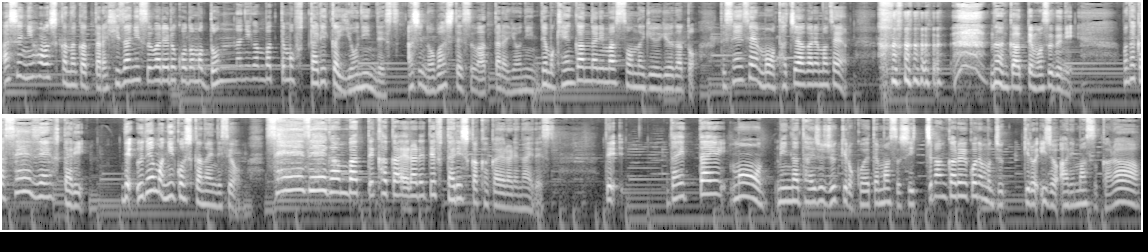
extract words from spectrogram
足2本しかなかったら膝に座れる子供どんなに頑張っても2人か4人です。足伸ばして座ったら4人。でも喧嘩になりますそんなぎゅうぎゅうだと。で先生も立ち上がれません。なんかあってもすぐに。もうだからせいぜい2人。で腕も2個しかないんですよ。せいぜい頑張って抱えられて2人しか抱えられないです。で大体もうみんな体重1 0キロ超えてますし一番軽い子でも1 0キロ以上ありますから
